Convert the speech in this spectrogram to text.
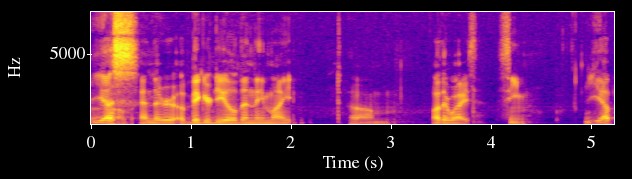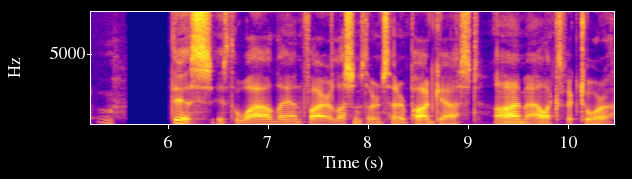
Yes. and they're a bigger deal than they might um, otherwise seem. Yep. This is the Wildland Fire Lessons Learned Center podcast. I'm Alex Viktora,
